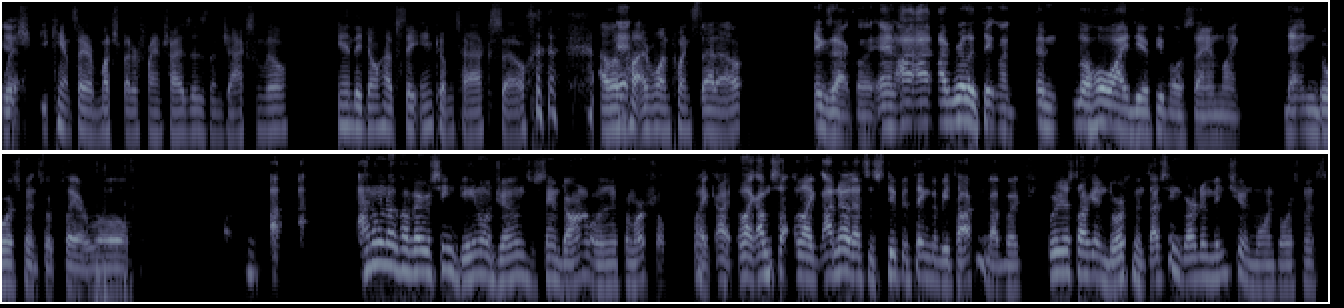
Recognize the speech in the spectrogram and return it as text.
Yeah. which you can't say are much better franchises than Jacksonville, and they don't have state income tax. So I love And- how everyone points that out. Exactly, and I, I really think like, and the whole idea of people are saying like that endorsements would play a role. Uh, I, I, I don't know if I've ever seen Daniel Jones or Sam Darnold in a commercial. Like I like I'm so, like I know that's a stupid thing to be talking about, but we're just talking endorsements. I've seen Gardner Minshew in more endorsements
